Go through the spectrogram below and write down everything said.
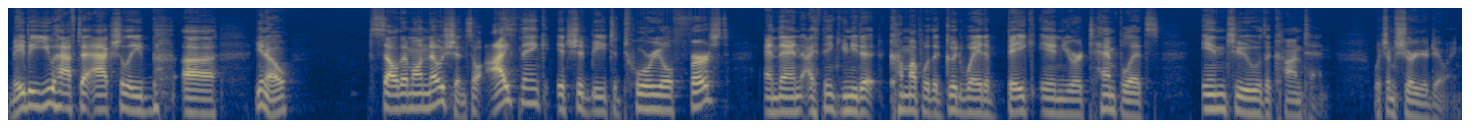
Maybe you have to actually, uh, you know, sell them on Notion. So I think it should be tutorial first. And then I think you need to come up with a good way to bake in your templates into the content, which I'm sure you're doing.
